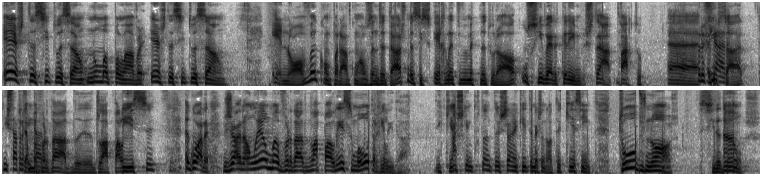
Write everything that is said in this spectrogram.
esta situação, numa palavra, esta situação é nova, comparado com há uns anos atrás, mas isso é relativamente natural. O cibercrime está, de facto, a começar. Isto é uma verdade de lá para Alice. Agora, já não é uma verdade de lá para Alice, uma outra realidade. E que acho que é importante deixar aqui também esta nota, que é assim, todos nós, cidadãos,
